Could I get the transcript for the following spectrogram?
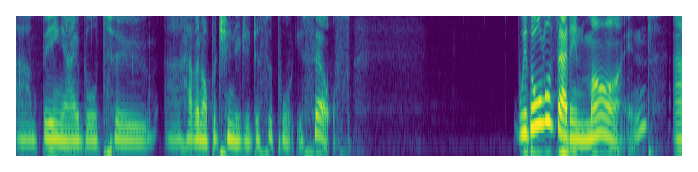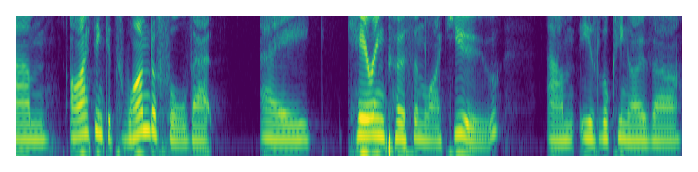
um, being able to uh, have an opportunity to support yourself. With all of that in mind, um, I think it's wonderful that a caring person like you um, is looking over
